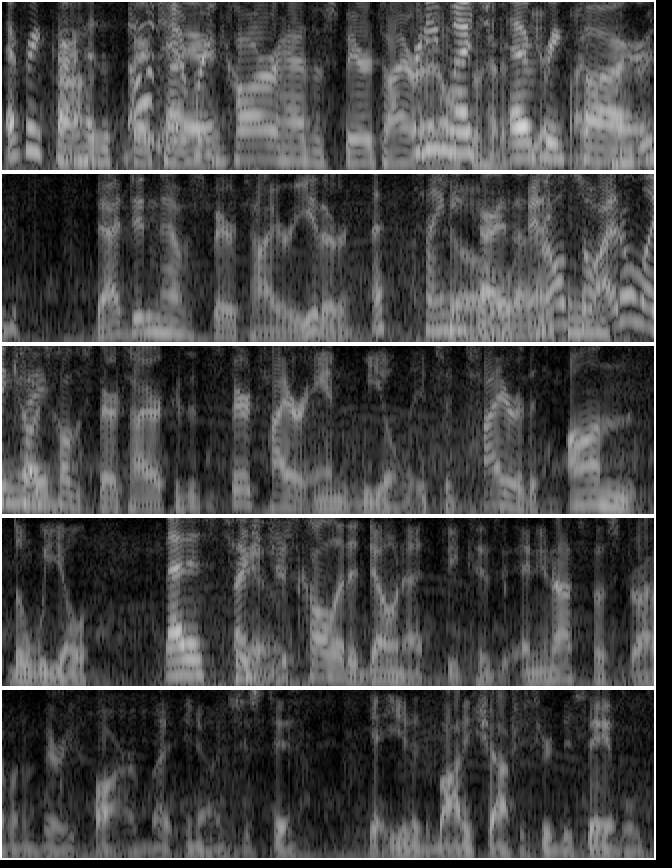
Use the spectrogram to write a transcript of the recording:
Every car Um, has a spare not tire. every car has a spare tire. Pretty much every car. 500. That didn't have a spare tire either. That's a tiny So- car though. And also, I don't like how it's called a spare tire because it's a spare tire and wheel. It's a tire that's on the wheel. That is true. I should just call it a donut because, and you're not supposed to drive on them very far, but you know, it's just to get you to the body shop if you're disabled.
